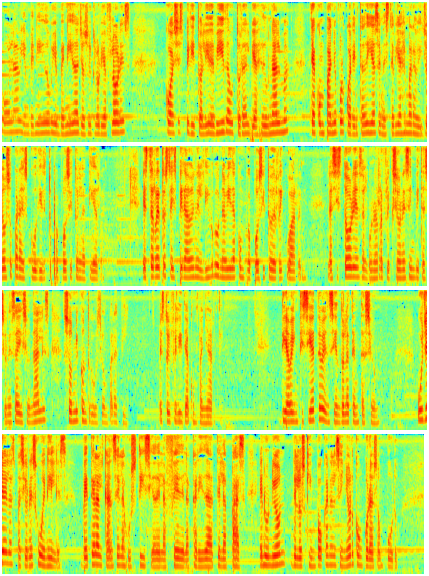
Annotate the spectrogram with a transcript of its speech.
Hola, bienvenido, bienvenida. Yo soy Gloria Flores, coach espiritual y de vida, autora del viaje de un alma. Te acompaño por 40 días en este viaje maravilloso para descubrir tu propósito en la tierra. Este reto está inspirado en el libro Una vida con propósito de Rick Warren. Las historias, algunas reflexiones e invitaciones adicionales son mi contribución para ti. Estoy feliz de acompañarte. Día 27, venciendo la tentación. Huye de las pasiones juveniles, Vete al alcance de la justicia, de la fe, de la caridad, de la paz, en unión de los que invocan al Señor con corazón puro.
